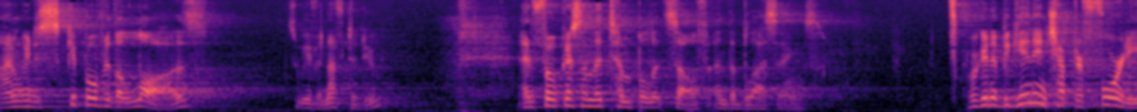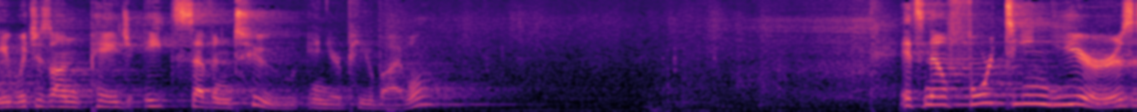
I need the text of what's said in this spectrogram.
I'm going to skip over the laws, so we have enough to do, and focus on the temple itself and the blessings. We're going to begin in chapter 40, which is on page 872 in your Pew Bible. It's now 14 years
